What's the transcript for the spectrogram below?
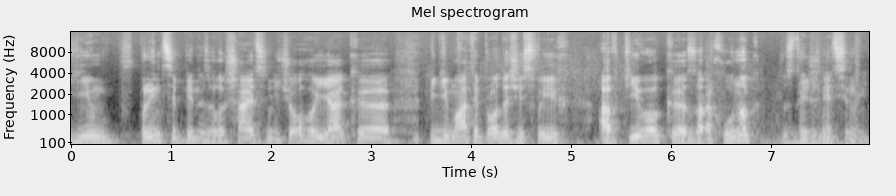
їм, в принципі, не залишається нічого, як е, підіймати продажі своїх автівок за рахунок зниження ціни.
